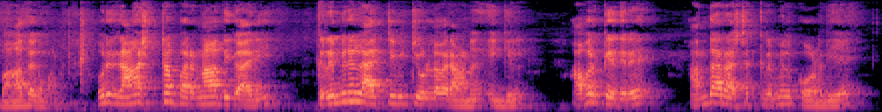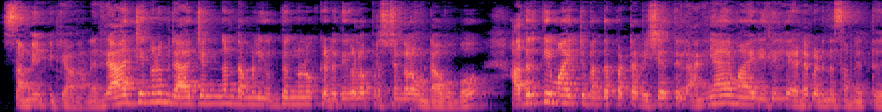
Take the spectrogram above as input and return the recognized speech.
ബാധകമാണ്. ഒരു രാഷ്ട്ര ഭരണാധികാരി ക്രിമിനൽ ആക്ടിവിറ്റി ഉള്ളവരാണ് എങ്കിൽ അവർക്കെതിരെ അന്താരാഷ്ട്ര ക്രിമിനൽ കോടതിയെ സമീപിക്കാവുന്നതാണ്. രാജ്യങ്ങളും രാജ്യങ്ങളും തമ്മിൽ യുദ്ധങ്ങളോ കെടുതികളോ പ്രശ്നങ്ങളോ ഉണ്ടാകുമ്പോൾ അതിർത്തിയുമായിട്ട് ബന്ധപ്പെട്ട വിഷയത്തിൽ അന്യായമായ രീതിയിൽ ഇടപെടുന്ന സമയത്ത്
